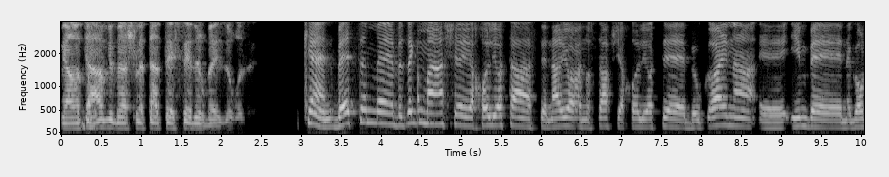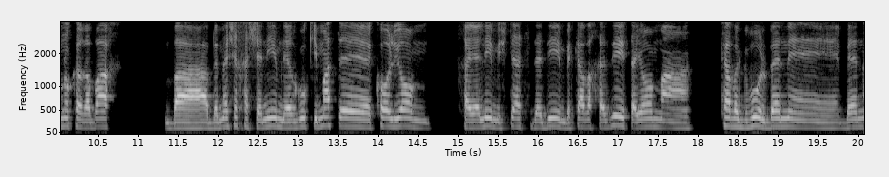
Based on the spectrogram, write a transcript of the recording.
בהרתעה ובהשלטת סדר באזור הזה. כן, בעצם, וזה גם מה שיכול להיות הסצנריו הנוסף שיכול להיות באוקראינה, אם בנגורנו קרבאח במשך השנים נהרגו כמעט כל יום חיילים משתי הצדדים בקו החזית, היום קו הגבול בין, בין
